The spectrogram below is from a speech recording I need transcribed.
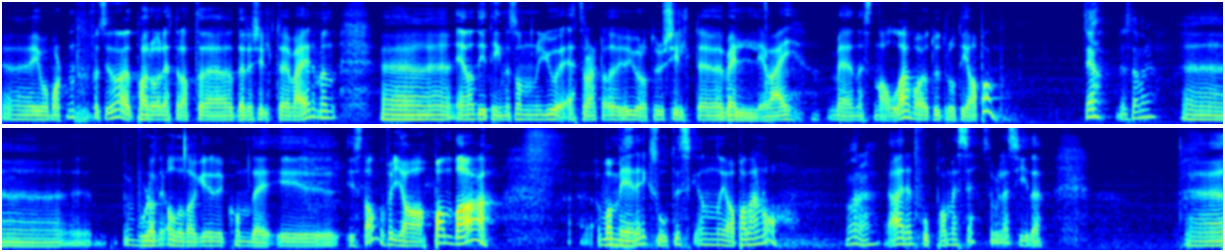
uh, Ivar Morten si sånn, et par år etter at uh, dere skilte veier. Men uh, en av de tingene som gjorde, etter hvert eh, gjorde at du skilte veldig vei med nesten alle, var jo at du dro til Japan. Ja, det stemmer. Eh, hvordan i alle dager kom det i, i stand? For Japan da var mer eksotisk enn Japan er nå. Var det? Ja, Rent fotballmessig så vil jeg si det. Eh,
